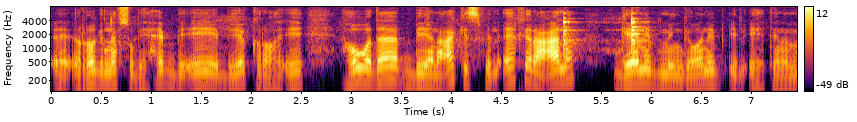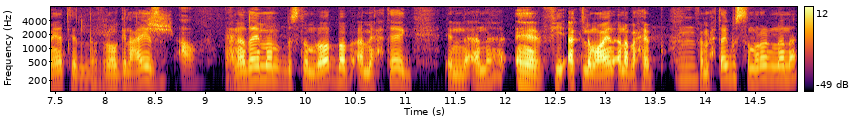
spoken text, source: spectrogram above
آه، الراجل نفسه بيحب إيه بيكره إيه هو ده بينعكس في الآخر على جانب من جوانب الاهتمامات اللي الراجل عايزها يعني أنا دايما باستمرار ببقى محتاج إن أنا في أكل معين أنا بحبه مم. فمحتاج باستمرار إن أنا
